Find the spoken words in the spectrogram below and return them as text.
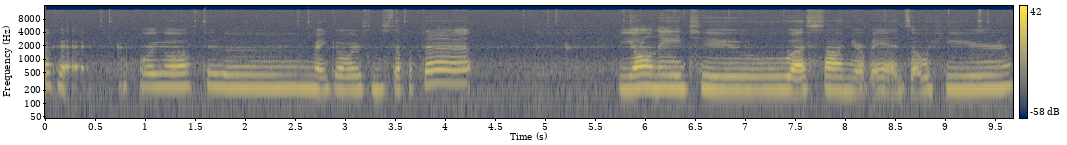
Okay. We're going to the makeovers and stuff like that. Y'all need to uh, assign your beds over here.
